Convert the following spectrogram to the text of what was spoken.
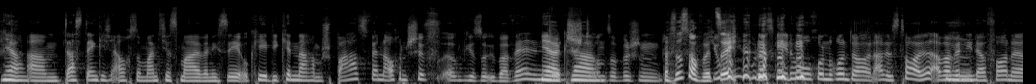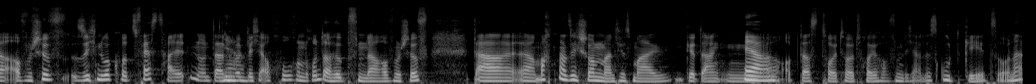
Ja. ähm, das denke ich auch so manches Mal, wenn ich sehe, okay, die Kinder haben Spaß, wenn auch ein Schiff irgendwie so über Wellen Ja, klar. und so ein bisschen Das ist auch witzig. Juhu, das geht hoch und runter und alles toll. Aber wenn Mhm. die da vorne auf dem Schiff sich nur kurz festhalten und dann Ja. wirklich auch hoch und runter hüpfen da auf dem Schiff, da äh, macht man sich schon manches Mal Gedanken, Ja. äh, ob das toi toi toi hoffentlich alles gut geht. So, ne?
